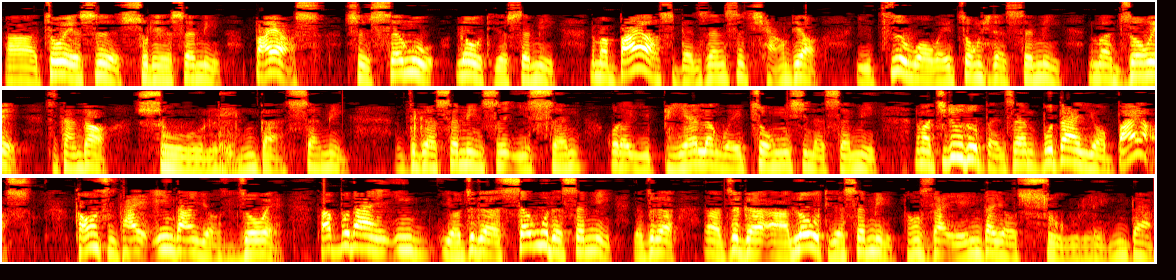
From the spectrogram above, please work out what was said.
啊，Zoe 是属灵的生命，Bios 是生物肉体的生命。那么 Bios 本身是强调。以自我为中心的生命，那么 Zoe 是谈到属灵的生命，这个生命是以神或者以别人为中心的生命。那么基督徒本身不但有 Bios，同时他也应当有 Zoe，他不但应有这个生物的生命，有这个呃这个呃肉体的生命，同时他也应当有属灵的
